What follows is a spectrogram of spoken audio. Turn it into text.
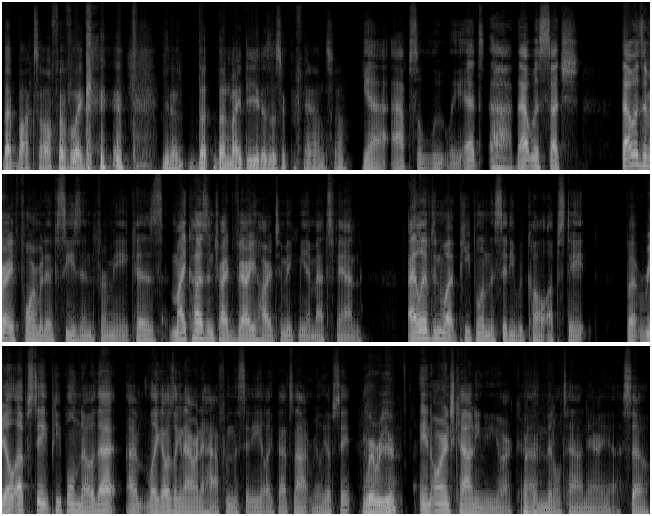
that box off of like, you know, d- done my deed as a super fan. So Yeah, absolutely. It's uh, that was such that was a very formative season for me because my cousin tried very hard to make me a Mets fan. I lived in what people in the city would call upstate, but real upstate people know that I'm like I was like an hour and a half from the city. Like that's not really upstate where were you? in Orange County, New York, uh, Middletown area. So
